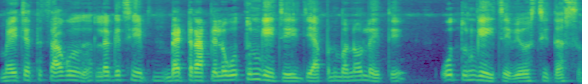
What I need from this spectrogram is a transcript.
मग याच्यातच अगोदर लगेच हे बॅटर आपल्याला ओतून घ्यायचं आहे जे आपण बनवलं आहे ते ओतून घ्यायचं आहे व्यवस्थित असं.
